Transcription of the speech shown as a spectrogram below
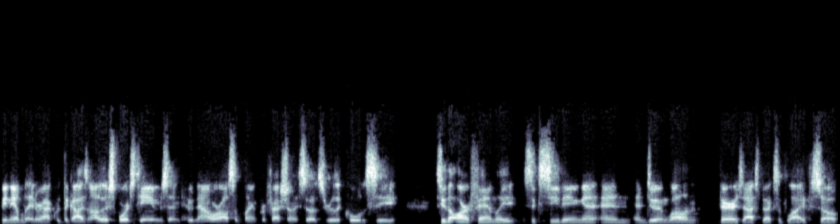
being able to interact with the guys on other sports teams and who now are also playing professionally. So it's really cool to see see the R family succeeding and and, and doing well in various aspects of life. So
